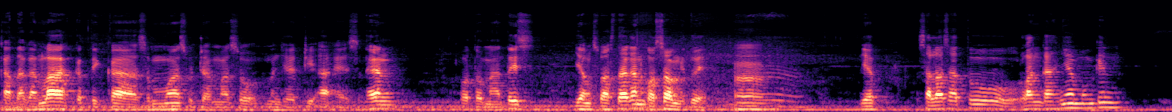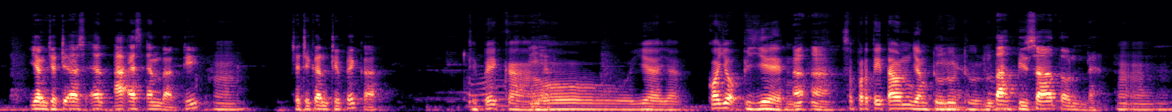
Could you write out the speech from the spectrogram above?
Katakanlah ketika semua sudah masuk menjadi ASN otomatis yang swasta kan kosong gitu ya. Hmm. Ya salah satu langkahnya mungkin yang jadi ASN, ASN tadi Hmm. jadikan DPK. DPK. Iya. Oh, iya ya. Koyok biyen. Heeh. Seperti tahun yang dulu-dulu. Entah bisa atau enggak. Heeh.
